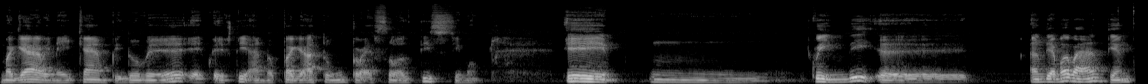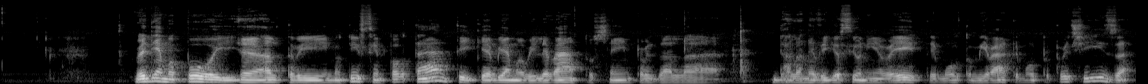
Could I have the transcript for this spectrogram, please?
magari nei campi dove è, e questi hanno pagato un prezzo altissimo. E mh, mm, quindi eh, andiamo avanti. Vediamo poi eh, altre notizie importanti che abbiamo rilevato sempre dalla, dalla navigazione in rete molto mirata e molto precisa,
